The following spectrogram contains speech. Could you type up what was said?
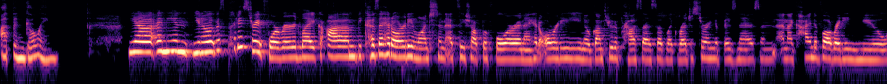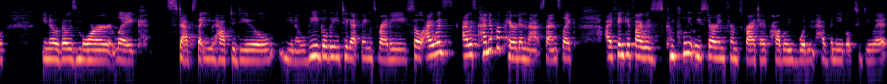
up and going? Yeah, I mean, you know, it was pretty straightforward. Like, um, because I had already launched an Etsy shop before and I had already, you know, gone through the process of like registering a business and and I kind of already knew, you know, those more like steps that you would have to do, you know, legally to get things ready. So I was I was kind of prepared in that sense. Like I think if I was completely starting from scratch, I probably wouldn't have been able to do it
